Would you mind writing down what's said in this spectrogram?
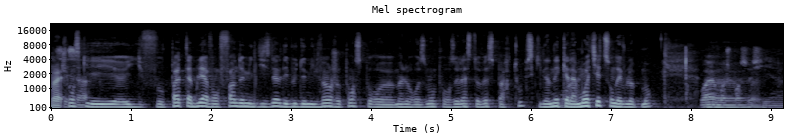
je pense qu'il ne euh, faut pas tabler avant fin 2019, début 2020, je pense, pour, malheureusement pour The Last of Us partout, parce qu'il n'en est qu'à la moitié de son développement. Ouais, moi je pense aussi. Hein,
